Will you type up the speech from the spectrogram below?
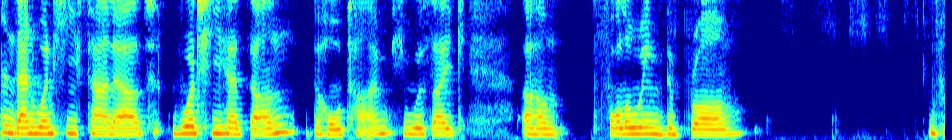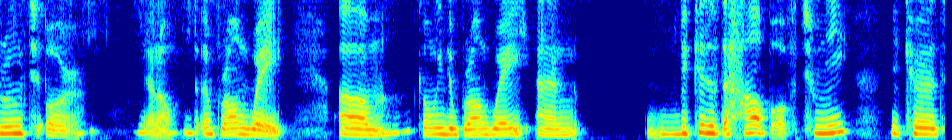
and then when he found out what he had done the whole time, he was like um, following the wrong route or, you know, the wrong way, um, going the wrong way. And because of the help of Tuni, he could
